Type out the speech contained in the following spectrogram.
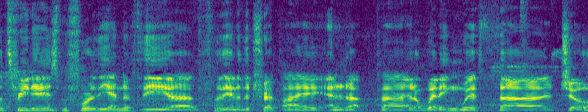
about three days before the end of the uh, before the end of the trip, I ended up uh, at a wedding with uh, Joe,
